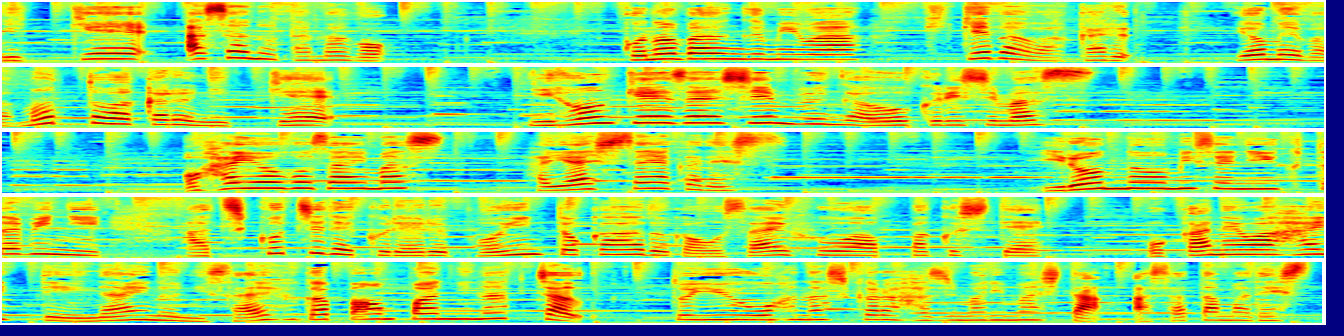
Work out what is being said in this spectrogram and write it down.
日経朝の卵。この番組は聞けばわかる読めばもっとわかる日経。日本経済新聞がお送りします。おはようございます。林さやかです。いろんなお店に行くたびにあちこちでくれるポイントカードがお財布を圧迫してお金は入っていないのに財布がパンパンになっちゃうというお話から始まりました朝玉です。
